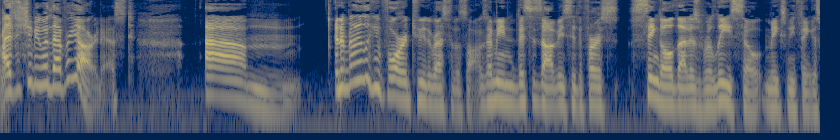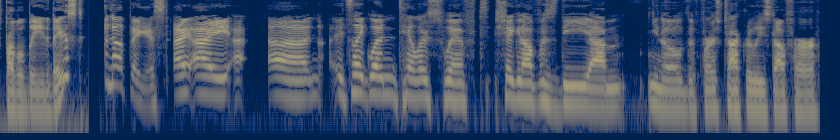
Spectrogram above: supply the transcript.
as it should be with every artist. Um, and I'm really looking forward to the rest of the songs. I mean, this is obviously the first single that is released, so it makes me think it's probably the biggest. Not biggest. I, I, uh, it's like when Taylor Swift "Shake It Off" was the um, you know, the first track released off her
